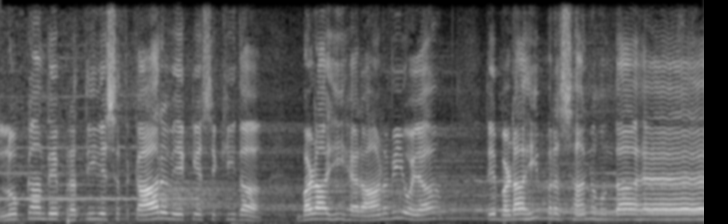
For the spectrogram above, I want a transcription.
ਲੋਕਾਂ ਦੇ ਪ੍ਰਤੀ ਇਹ ਸਤਕਾਰ ਵੇਖ ਕੇ ਸਿੱਖੀ ਦਾ ਬੜਾ ਹੀ ਹੈਰਾਨ ਵੀ ਹੋਇਆ ਤੇ ਬੜਾ ਹੀ ਪ੍ਰਸੰਨ ਹੁੰਦਾ ਹੈ।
